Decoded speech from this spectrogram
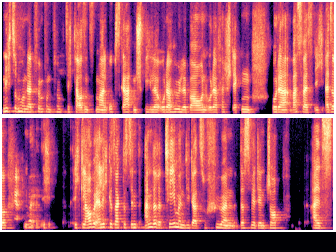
nicht zum 155.000. Mal Obstgarten spiele oder Höhle bauen oder verstecken oder was weiß ich. Also ja. Ne, ich, ich glaube ehrlich gesagt, das sind andere Themen, die dazu führen, dass wir den Job als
